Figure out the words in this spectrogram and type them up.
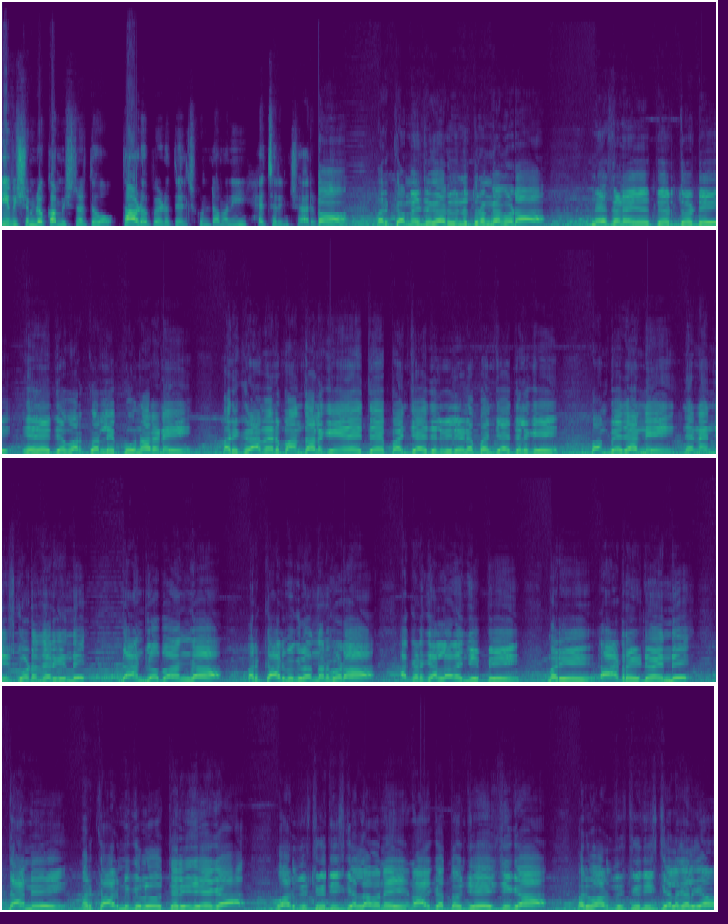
ఈ విషయంలో కమిషనర్తో తాడోపేడో తేల్చుకుంటామని హెచ్చరించారు. మరి కమిషనర్ గారు వినూత్నంగా కూడా నేషనల్ హైవే పేరుతోటి ఏదైతే వర్కర్లు ఎక్కువ ఉన్నారని మరి గ్రామీణ ప్రాంతాలకి ఏదైతే పంచాయతీలు విలీన పంచాయతీలకి పంపేదాన్ని నిర్ణయం తీసుకోవడం జరిగింది. దాంట్లో భాగంగా మరి కార్మికులందరూ కూడా అక్కడికి వెళ్ళాలని చెప్పి మరి ఆర్డర్ వేయడం అయింది. దాన్ని మరి కార్మికులు తెలియజేయగా వారి దృష్టికి తీసుకెళ్దామని నాయకత్వం జేఏసీగా మరి వారి దృష్టికి తీసుకెళ్ళగలిగాం.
